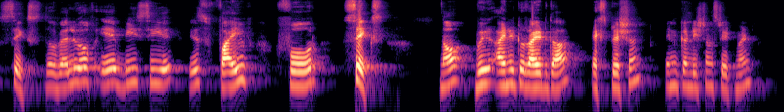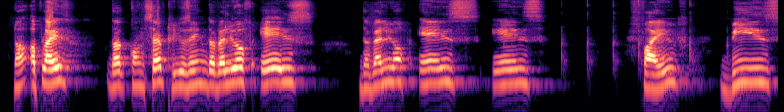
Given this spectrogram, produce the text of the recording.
6. The value of A, B, C is 5, 4, 6. Now we, I need to write the expression in conditional statement. Now apply the concept using the value of A is the value of A is A is 5, B is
